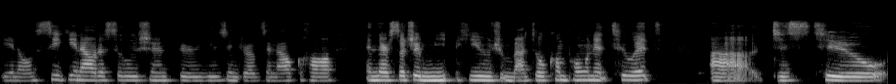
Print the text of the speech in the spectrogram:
you know, seeking out a solution through using drugs and alcohol. And there's such a huge mental component to it, uh, just to,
